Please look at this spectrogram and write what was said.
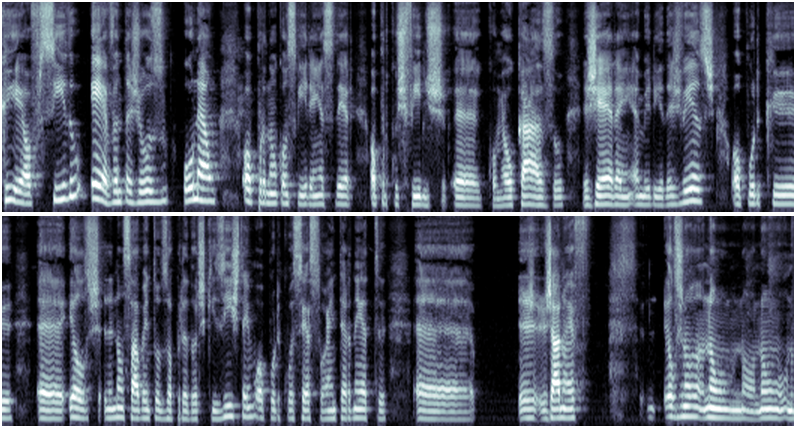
que é oferecido é vantajoso ou não, ou por não conseguirem aceder, ou porque os filhos, uh, como é o caso, gerem a maioria das vezes, ou porque uh, eles não sabem todos os operadores que existem, ou porque o acesso à internet uh, já não é. Eles não, não, não, não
